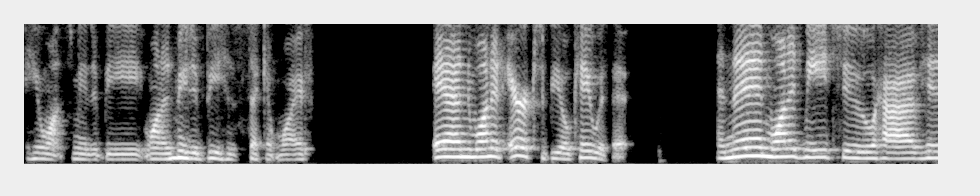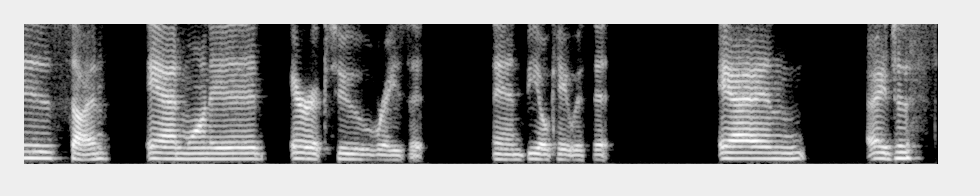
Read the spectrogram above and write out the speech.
he wants me to be wanted me to be his second wife and wanted Eric to be okay with it and then wanted me to have his son and wanted Eric to raise it and be okay with it. And I just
